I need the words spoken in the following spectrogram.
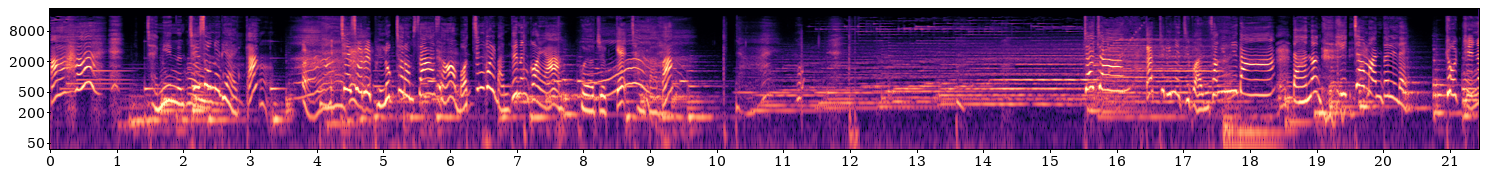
아하. 재미있는 채소놀이 할까? 채소를 블록처럼 쌓아서 멋진 걸 만드는 거야. 보여줄게. 잘 봐봐 집 완성입니다. 나는 기차 만들래. 좋지는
